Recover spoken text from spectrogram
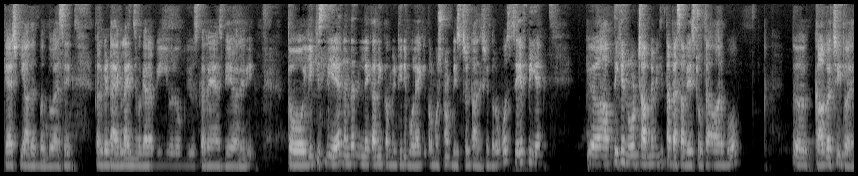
कैश की आदत बदलो ऐसे करके टैगलाइंस वगैरह भी वो लोग यूज़ कर रहे हैं एसबीआई वाले भी। तो ये किस लिए है? नंदन लेकानी कमेटी ने बोला है कि प्रमोशन ऑफ़ डिजिटल ट्रांजेक्शन करो। वो सेफ़ भी है आप देखिए नोट छापने में कितना पैसा वेस्ट होता है और वो तो कागज़ ही तो है।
